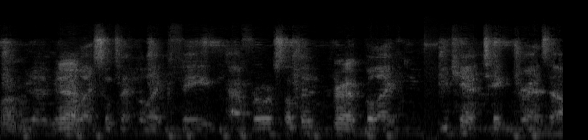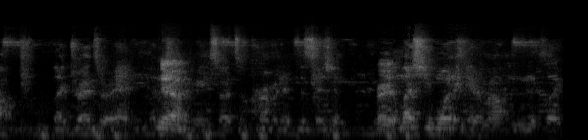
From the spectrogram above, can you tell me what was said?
Wow. You know what I mean? Yeah. Or like some type of like fade afro or something. Right. But like you can't take dreads out. Like dreads are in. You know Yeah. what I mean? So it's a permanent decision. Right. Unless you want to get them out and it's like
